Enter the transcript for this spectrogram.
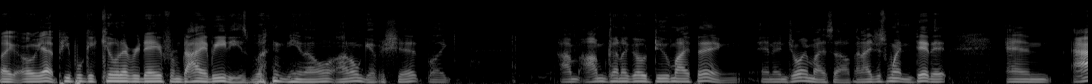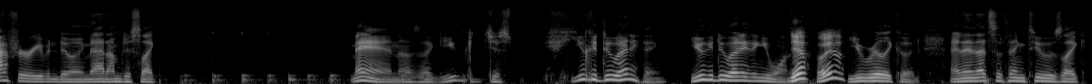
like, oh yeah, people get killed every day from diabetes, but you know, I don't give a shit. Like I'm I'm gonna go do my thing and enjoy myself. And I just went and did it. And after even doing that, I'm just like, man, I was like, you could just, you could do anything. You could do anything you want. Yeah. Oh yeah. You really could. And then that's the thing too is like,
